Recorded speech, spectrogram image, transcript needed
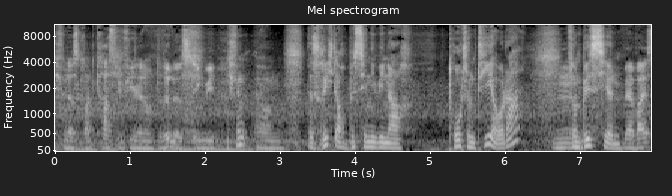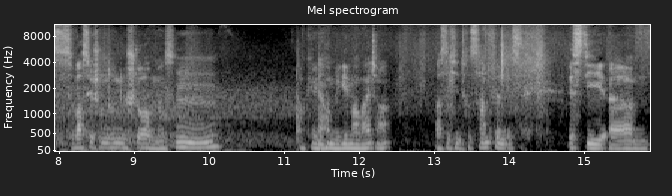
Ich finde das gerade krass, wie viel hier noch drin ist, irgendwie. Ich finde, Ähm, das riecht auch ein bisschen wie nach totem Tier, oder? mh, So ein bisschen. Wer weiß, was hier schon drin gestorben ist. Mhm. Okay, komm, wir gehen mal weiter. Was ich interessant finde, ist, ist die ähm,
